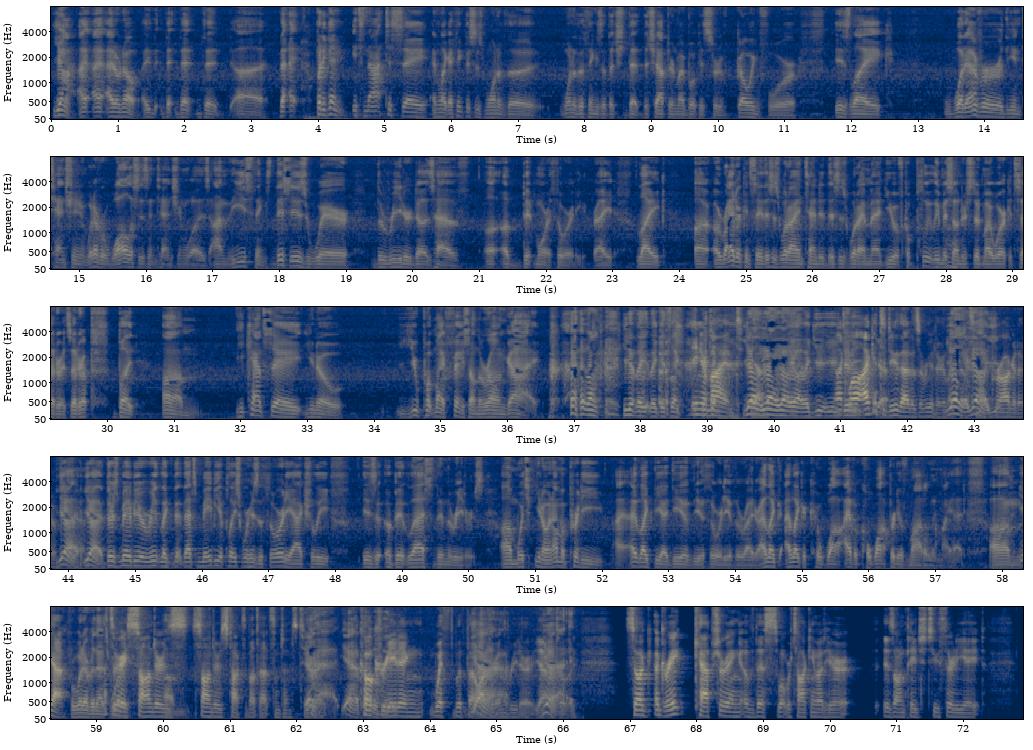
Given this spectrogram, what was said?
yeah, I, I, I don't know I, that that that, uh, that I, but again, it's not to say, and like I think this is one of the one of the things that the ch- that the chapter in my book is sort of going for, is like whatever the intention, whatever Wallace's intention was on these things. This is where the reader does have a, a bit more authority, right? Like uh, a writer can say, "This is what I intended. This is what I meant. You have completely misunderstood my work, etc., etc." But um, he can't say, you know, you put my face on the wrong guy. like, he, like, like it's like In your mind, yeah, yeah. yeah, yeah, yeah. Like you, you Like, well, I get yeah. to do that as a reader. Like, Yeah, that's yeah, you- prerogative. Yeah, yeah, There's maybe a re- like th- that's maybe a place where his authority actually is a bit less than the readers. Um, which you know, and I'm a pretty. I, I like the idea of the authority of the writer. I like I like a co- I have a cooperative model in my head. Um, Yeah. for whatever that's, That's very worth. Saunders. Saunders talks about that sometimes too. Yeah, right? yeah, co-creating with with the Yeah. author and the reader. Yeah, Yeah. totally. So a, a great capturing of this, what we're talking about here, is on page two thirty eight,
